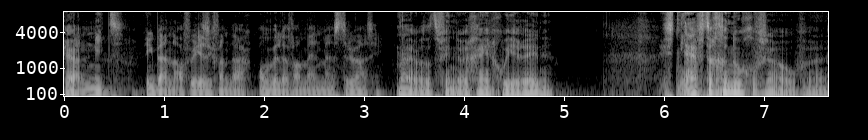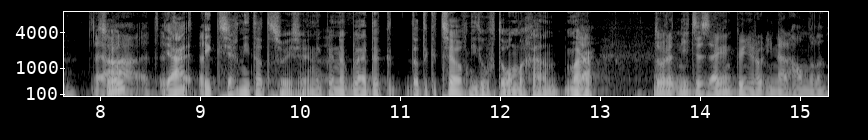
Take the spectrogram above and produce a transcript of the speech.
maar niet. Ik ben afwezig vandaag omwille van mijn menstruatie. Nou ja, want dat vinden we geen goede reden. Is het niet heftig genoeg of zo? Of, eh, Ja, zo? het- het- ja, het- ik zeg niet dat het zo is. En ik ben ook blij dat ik, dat ik het zelf niet hoef te ondergaan. Maar ja. door het niet te zeggen kun je er ook niet naar handelen.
